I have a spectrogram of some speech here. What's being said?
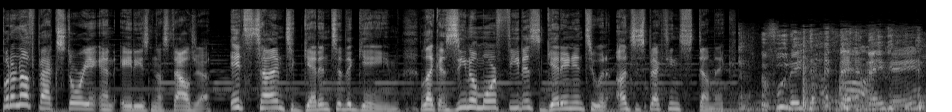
But enough backstory and 80s nostalgia. It's time to get into the game, like a xenomorph fetus getting into an unsuspecting stomach. The food ain't that bad, baby.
